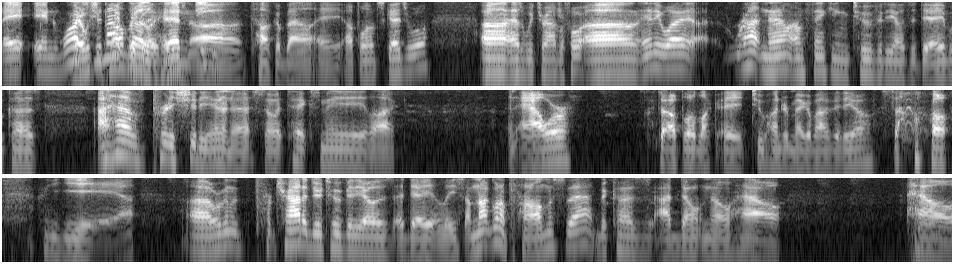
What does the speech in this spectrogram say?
and watch yeah, we should Knight probably Brothers. go ahead and uh, talk about a upload schedule, uh, as we tried before. Uh, anyway, right now I'm thinking two videos a day because I have pretty shitty internet, so it takes me like an hour to upload like a 200 megabyte video. So yeah. Uh, we're gonna pr- try to do two videos a day at least. I'm not gonna promise that because I don't know how how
